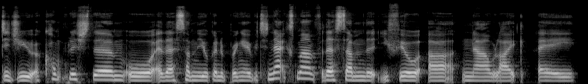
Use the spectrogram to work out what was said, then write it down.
Did you accomplish them? Or are there some that you're going to bring over to next month? Are there some that you feel are now like a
